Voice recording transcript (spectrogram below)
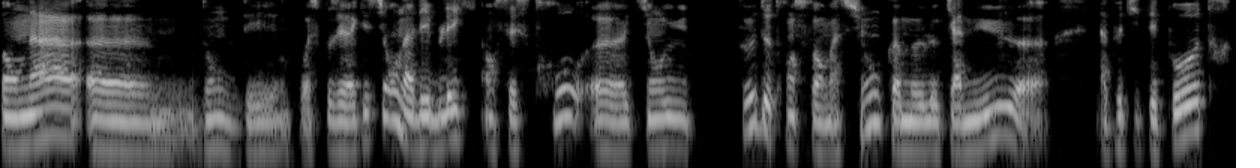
on a euh, donc des, on pourrait se poser la question, on a des blés ancestraux euh, qui ont eu peu de transformations, comme le camus, euh, la petite épeautre,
